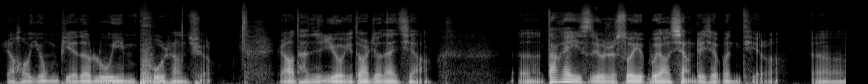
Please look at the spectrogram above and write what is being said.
然后用别的录音铺上去了，然后他就有一段就在讲，呃，大概意思就是，所以不要想这些问题了，嗯，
